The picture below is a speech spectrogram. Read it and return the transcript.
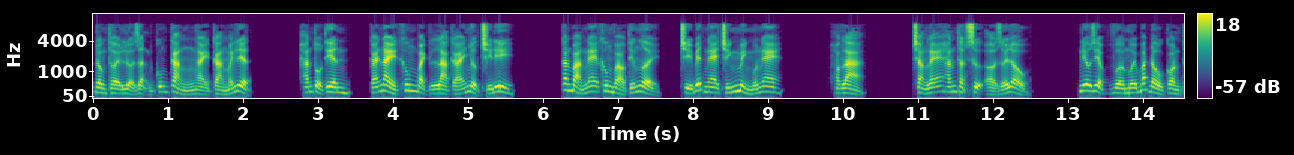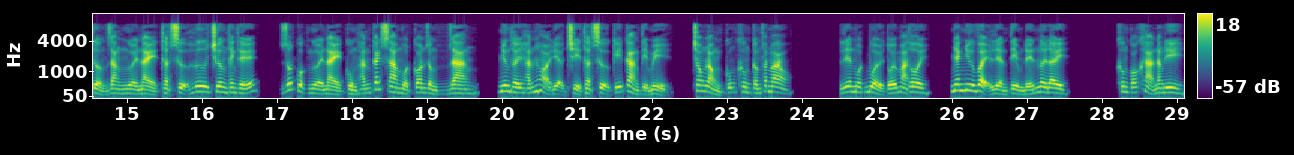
đồng thời lửa giận cũng càng ngày càng mãnh liệt. Hắn tổ tiên, cái này không bạch là cái nhược trí đi. Căn bản nghe không vào tiếng người, chỉ biết nghe chính mình muốn nghe. Hoặc là, chẳng lẽ hắn thật sự ở dưới lầu. Niêu Diệp vừa mới bắt đầu còn tưởng rằng người này thật sự hư trương thanh thế, rốt cuộc người này cùng hắn cách xa một con rồng giang, nhưng thấy hắn hỏi địa chỉ thật sự kỹ càng tỉ mỉ, trong lòng cũng không cấm phát mau. Liên một buổi tối mà thôi, nhanh như vậy liền tìm đến nơi đây. Không có khả năng đi.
